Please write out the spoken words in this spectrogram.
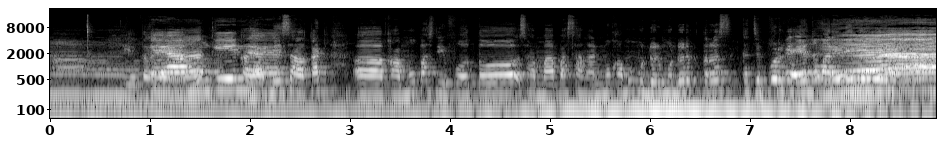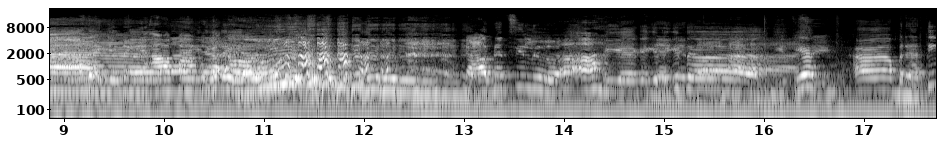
Hmm, gitu Kayak ya. mungkin kayak kayak- misalkan eh, kamu pas di foto sama pasanganmu kamu mundur-mundur terus kejepur kayak yang kemarin ini Iya, ya, gitu. Apa aku Gitu ya. nggak update sih lu ah, ah. iya kayak Kayak gitu-gitu gitu. Gitu ya sih. eh, berarti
